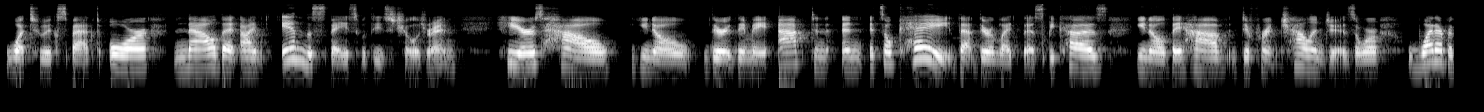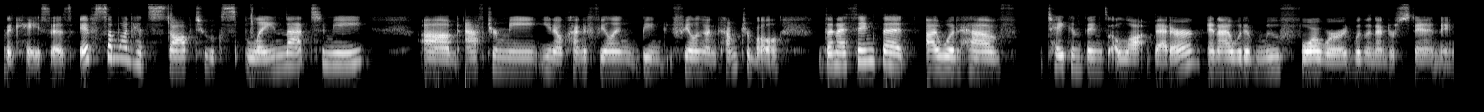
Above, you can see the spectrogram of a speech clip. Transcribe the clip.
what to expect, or now that I'm in the space with these children, here's how you know they they may act and and it's okay that they're like this because you know they have different challenges or whatever the case is. If someone had stopped to explain that to me um, after me you know kind of feeling being feeling uncomfortable then i think that i would have taken things a lot better and i would have moved forward with an understanding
